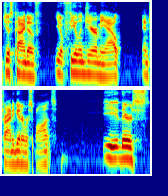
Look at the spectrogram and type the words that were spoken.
just kind of, you know, feeling Jeremy out and trying to get a response, there's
